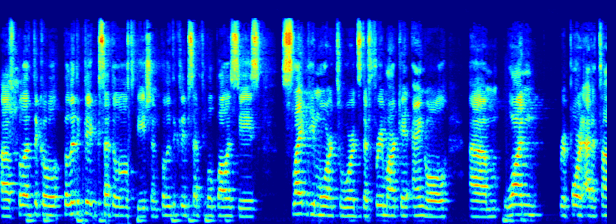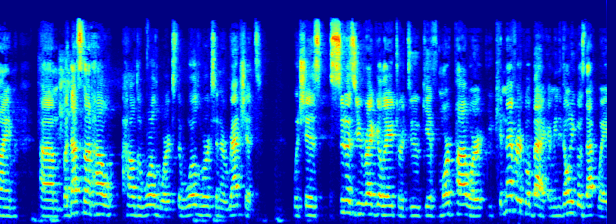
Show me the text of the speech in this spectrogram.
of political politically acceptable speech and politically acceptable policies slightly more towards the free market angle, um, one report at a time. Um, but that's not how how the world works. The world works in a ratchet, which is as soon as you regulate or do give more power, you can never go back. I mean, it only goes that way.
